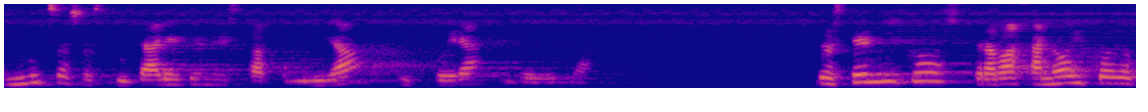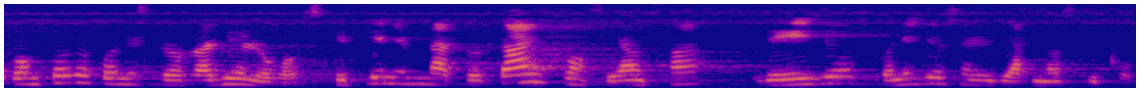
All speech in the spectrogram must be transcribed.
en muchos hospitales de nuestra comunidad y fuera de ella. Los técnicos trabajan hoy codo con codo con nuestros radiólogos, que tienen una total confianza de ellos, con ellos en el diagnóstico,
